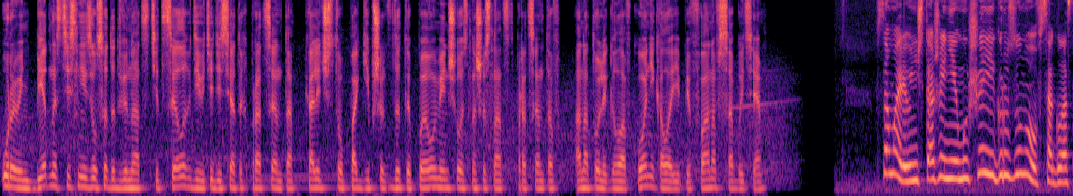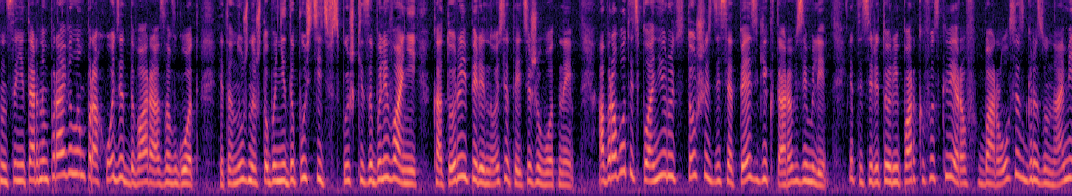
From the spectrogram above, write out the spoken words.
Уровень бедности снизился до 12,9%. Количество погибших в ДТП уменьшилось на 16%. Анатолий Головко, Николай Епифанов. События. В Самаре уничтожение мышей и грызунов, согласно санитарным правилам, проходит два раза в год. Это нужно, чтобы не допустить вспышки заболеваний, которые переносят эти животные. Обработать планируют 165 гектаров земли. Это территории парков и скверов. Боролся с грызунами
